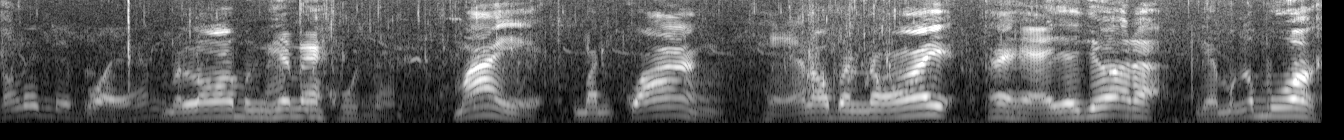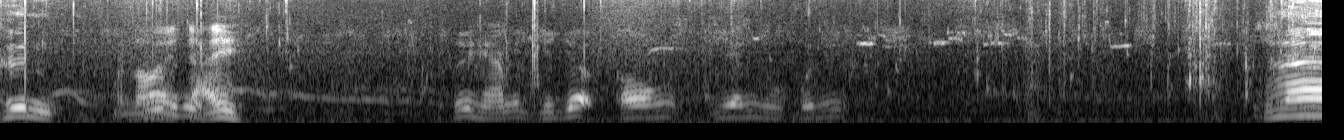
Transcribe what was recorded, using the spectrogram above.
ต้องเล่นบ่อยๆนะมันรอมึงใช่ไหมคุณอะไม่มันกว้าง แหเรามันน้อย ถ้าแหเยอะๆน่ะเดี๋ยวมันก็มั่วขึ้น มันน้อยใจซื้อแหมันเยอะๆกองเลี้ยงอยู่บนนี้เหรอ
